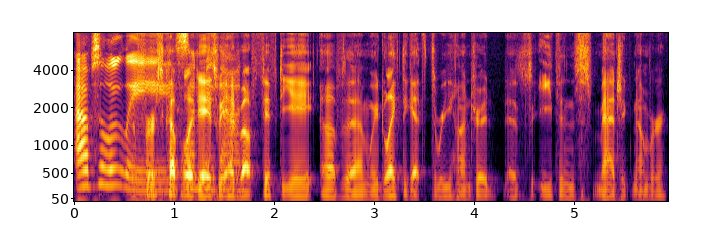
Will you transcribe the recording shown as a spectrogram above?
Absolutely. The first couple of Send me days, we had about 58 of them. We'd like to get 300. That's Ethan's magic number.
